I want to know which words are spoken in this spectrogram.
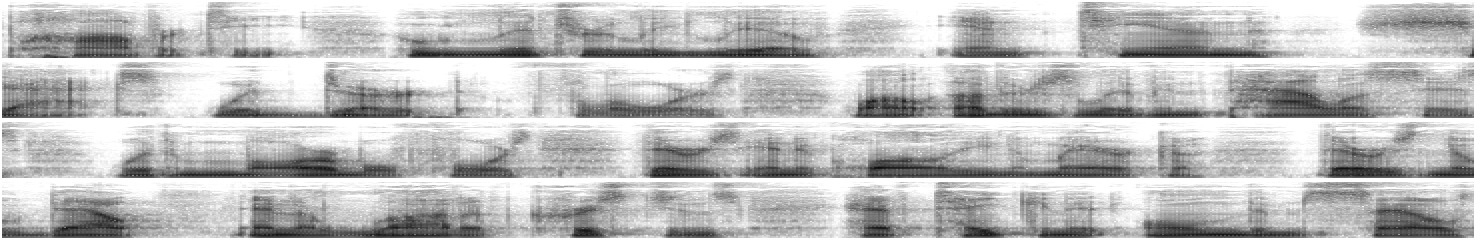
poverty, who literally live in tin shacks with dirt floors, while others live in palaces with marble floors. There is inequality in America. There is no doubt. And a lot of Christians have taken it on themselves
